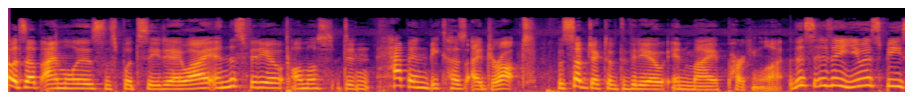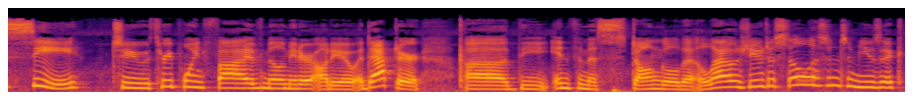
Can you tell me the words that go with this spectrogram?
Hey, what's up? I'm Liz, the Blitz City DIY, and this video almost didn't happen because I dropped the subject of the video in my parking lot. This is a USB-C to 3.5 millimeter audio adapter, uh, the infamous dongle that allows you to still listen to music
